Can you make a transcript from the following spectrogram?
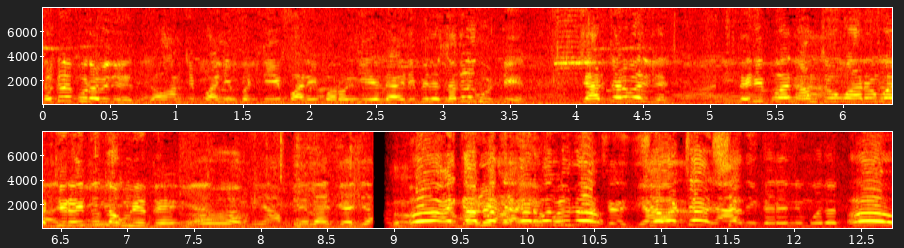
सगळे पुरावे दिलेत. जेव्हा आमची पाणीपट्टी पाणी परवानगी लाइट बिल सगळ्या गोष्टी आहेत. चार चार वेळा दिलेत. तरी पण आमचं वारंवार जिराईतच लागून येते आम्ही आपल्याला ज्या ज्या हो, ऐका पत्रकार बंधूंनो, ज्या शेवटच्या ज्या अधिकाऱ्यांनी मदत हो. केली,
